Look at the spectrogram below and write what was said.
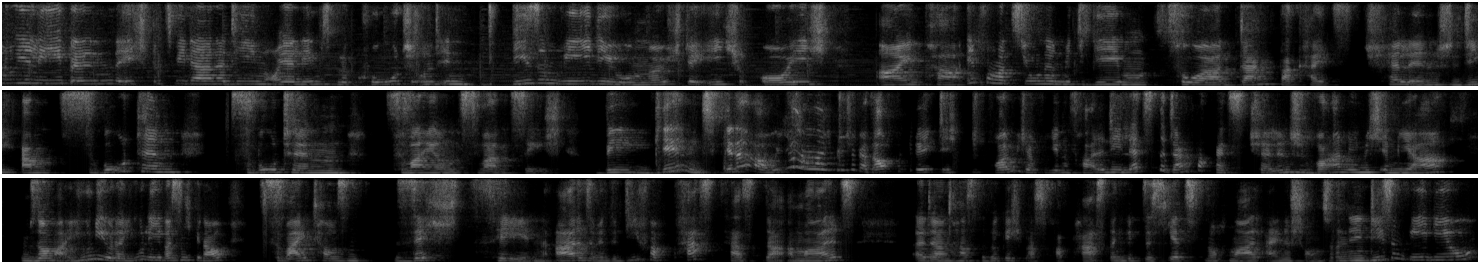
Hallo ihr Lieben, ich bin's wieder Nadine, euer Lebensglück-Coach und in diesem Video möchte ich euch ein paar Informationen mitgeben zur Dankbarkeitschallenge, die am 2.2.22 beginnt. Genau, ja, ich bin schon ganz aufgeregt, ich freue mich auf jeden Fall. Die letzte Dankbarkeitschallenge war nämlich im Jahr im Sommer, Juni oder Juli, weiß nicht genau, 2016. Also, wenn du die verpasst hast damals, dann hast du wirklich was verpasst. Dann gibt es jetzt nochmal eine Chance. Und in diesem Video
